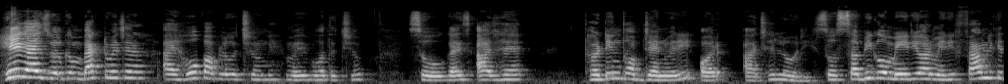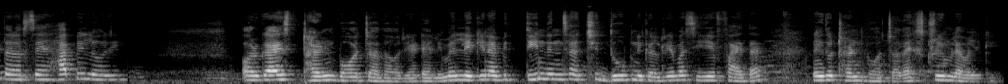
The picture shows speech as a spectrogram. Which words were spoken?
Hey guys welcome back to my channel I hope आप लोग अच्छे होंगे। मैं भी बहुत अच्छी हूँ। सो गाइज़ आज है थर्टीन ऑफ़ जनवरी और आज है लोहरी सो so, सभी को मेरी और मेरी फैमिली की तरफ़ से हैप्पी लोहरी और गाइज़ ठंड बहुत ज़्यादा हो रही है दिल्ली में लेकिन अभी तीन दिन से अच्छी धूप निकल रही है बस ये फ़ायदा है। नहीं तो ठंड बहुत ज़्यादा एक्सट्रीम लेवल की।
